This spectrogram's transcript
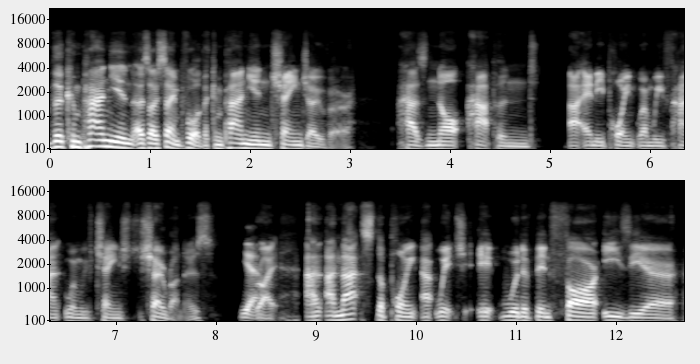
The companion, as I was saying before, the companion changeover has not happened at any point when we've had when we've changed showrunners, Yeah, right? And and that's the point at which it would have been far easier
